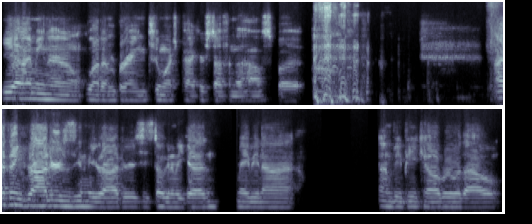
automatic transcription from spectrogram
Yeah, I mean, I don't let him bring too much Packer stuff in the house, but um, I think Rodgers is going to be Rodgers. He's still going to be good. Maybe not MVP caliber without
